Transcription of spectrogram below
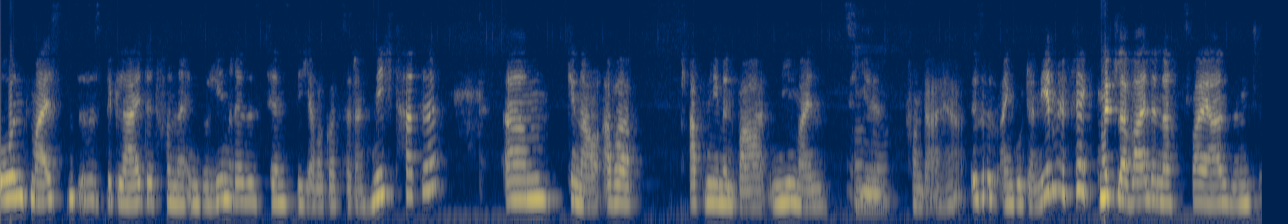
Und meistens ist es begleitet von einer Insulinresistenz, die ich aber Gott sei Dank nicht hatte. Ähm, genau, aber abnehmen war nie mein Ziel. Mhm. Von daher ist es ein guter Nebeneffekt. Mittlerweile nach zwei Jahren sind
